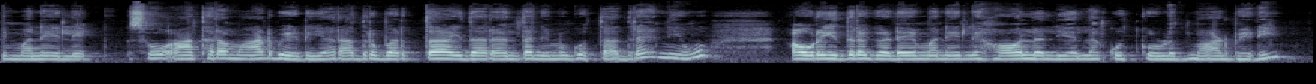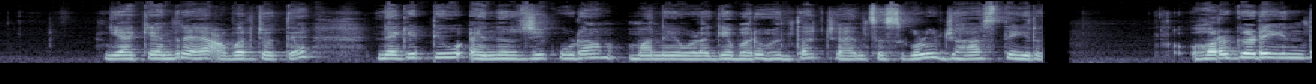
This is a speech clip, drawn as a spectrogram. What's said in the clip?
ನಿಮ್ಮ ಮನೆಯಲ್ಲಿ. ಸೊ ಆ ಥರ ಮಾಡಬೇಡಿ. ಯಾರಾದರೂ ಬರ್ತಾ ಇದ್ದಾರೆ ಅಂತ ನಿಮಗೆ ಗೊತ್ತಾದರೆ ನೀವು ಅವರು ಎದುರುಗಡೆ ಮನೆಯಲ್ಲಿ ಹಾಲಲ್ಲಿ ಎಲ್ಲ ಕೂತ್ಕೊಳ್ಳೋದು ಮಾಡಬೇಡಿ. ಯಾಕೆ ಅಂದರೆ ಅವರ ಜೊತೆ ನೆಗೆಟಿವ್ ಎನರ್ಜಿ ಕೂಡ ಮನೆಯೊಳಗೆ ಬರುವಂಥ ಚಾನ್ಸಸ್ಗಳು ಜಾಸ್ತಿ ಇರುತ್ತೆ. ಹೊರಗಡೆಯಿಂದ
